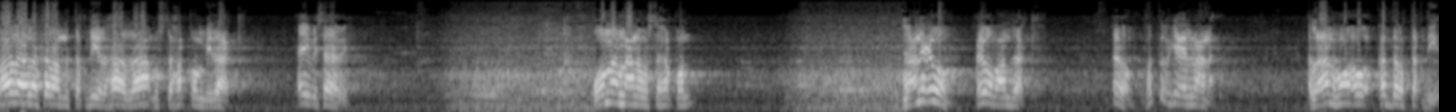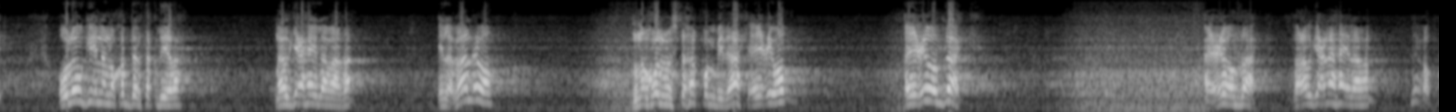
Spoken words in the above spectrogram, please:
قال ألا ترى أن التقدير هذا مستحق بذاك أي بسببه. وما معنى مستحق؟ يعني عوض. عوض عن ذاك. عوض. فترجع المعنى. الآن هو قدر التقدير. ولو جئنا نقدر تقديره نرجعها إلى ماذا؟ إلى بال العوض. نقول مستحق بذاك أي عوض؟ أي عوض ذاك؟ أي عوض ذاك. فأرجعناها إلى من؟ لعوض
